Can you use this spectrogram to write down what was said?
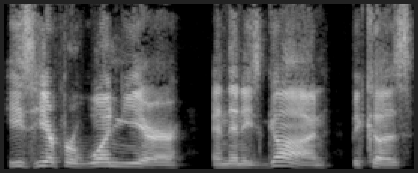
he's here for one year and then he's gone because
